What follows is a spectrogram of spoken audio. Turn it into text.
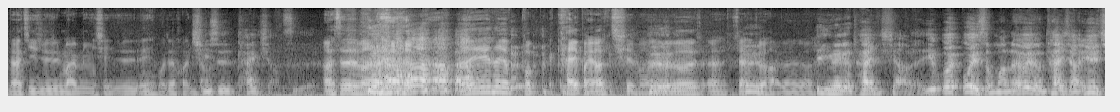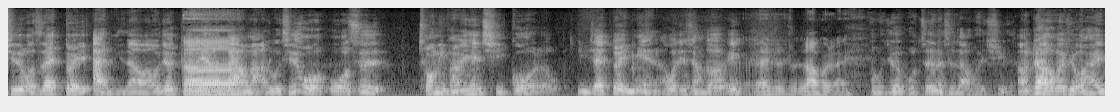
那其实就是蛮明显，就是哎、欸、我在环岛。其实太小字了啊，是吗？因 为那个本开板要钱嘛，我说呃这样就好，这样就好。印那个太小了，因为为什么呢？为什么太小？因为其实我是在对岸，你知道吗？我就隔了条大马路。其实我我是。从你旁边先骑过了，你在对面，然后我就想说，哎、欸，来是绕回来。我就我真的是绕回去，然后绕回去我还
